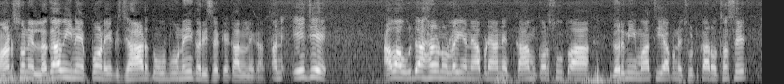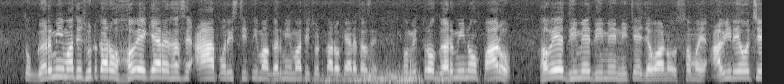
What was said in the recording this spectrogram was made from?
માણસોને લગાવીને પણ એક ઝાડ તું ઊભું નહીં કરી શકે કાલને કાલ. અને એ જે આવા ઉદાહરણો લઈ અને આપણે આને કામ કરશું તો આ ગરમીમાંથી આપણે છુટકારો થશે. તો ગરમીમાંથી છુટકારો હવે ક્યારે થશે? આ પરિસ્થિતિમાં ગરમીમાંથી છુટકારો ક્યારે થશે? તો મિત્રો, ગરમીનો પારો હવે ધીમે ધીમે નીચે જવાનો સમય આવી રહ્યો છે.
